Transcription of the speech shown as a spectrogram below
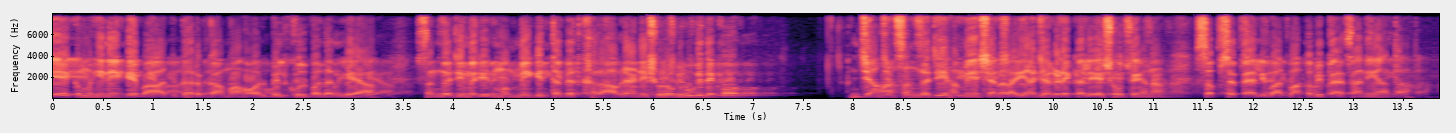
एक महीने के बाद घर का माहौल बिल्कुल बदल गया। संगत जी, मेरी मम्मी की तबीयत खराब रहनी शुरू हो गई। क्योंकि देखो, जहाँ संगत जी हमेशा लड़ाइया, झगड़े, कलेश होते हैं ना, सबसे पहली बात वहाँ कभी पैसा नहीं आता।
